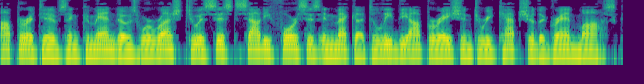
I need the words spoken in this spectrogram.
operatives and commandos were rushed to assist Saudi forces in Mecca to lead the operation to recapture the Grand Mosque.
